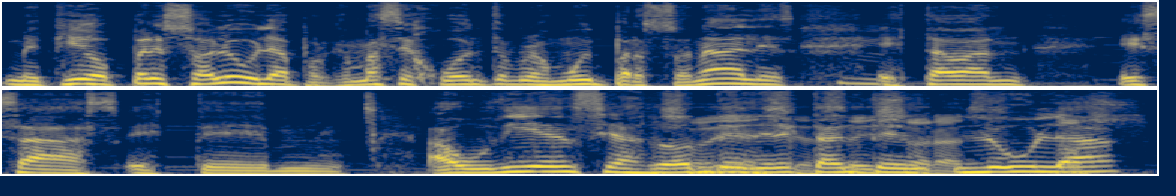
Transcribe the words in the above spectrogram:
metido preso a Lula, porque más se jugó en términos muy personales. Estaban esas este, mm, audiencias donde audiencias, directamente horas, Lula. dos.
